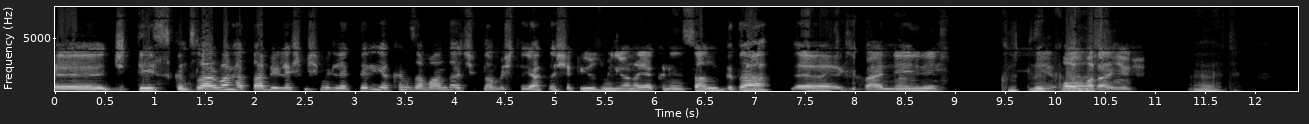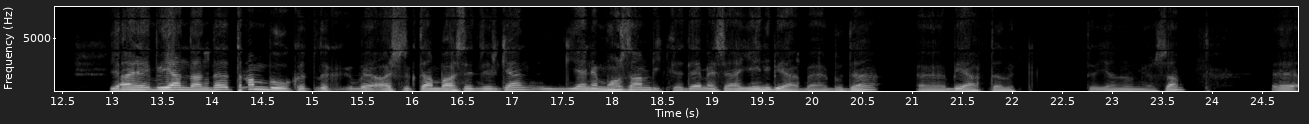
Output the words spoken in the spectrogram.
e, ciddi sıkıntılar var. Hatta Birleşmiş Milletleri yakın zamanda açıklamıştı. Yaklaşık 100 milyona yakın insan gıda e, evet. güvenliğinin Kıtlık olmadan yaşıyor. Evet. Yani bir yandan da tam bu kıtlık ve açlıktan bahsedilirken yine Mozambik'te de mesela yeni bir haber bu da e, bir haftalıktı yanılmıyorsam e,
